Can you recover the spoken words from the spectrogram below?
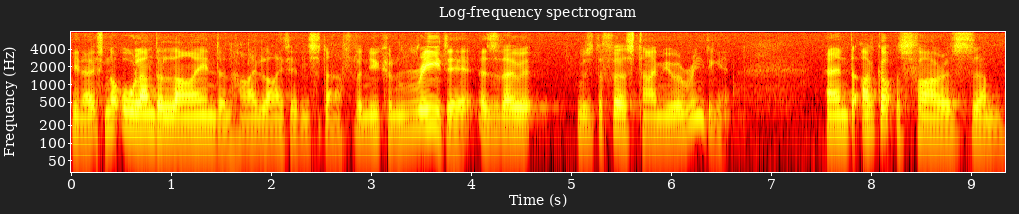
you know, it's not all underlined and highlighted and stuff, and you can read it as though it was the first time you were reading it. And I've got as far as um,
